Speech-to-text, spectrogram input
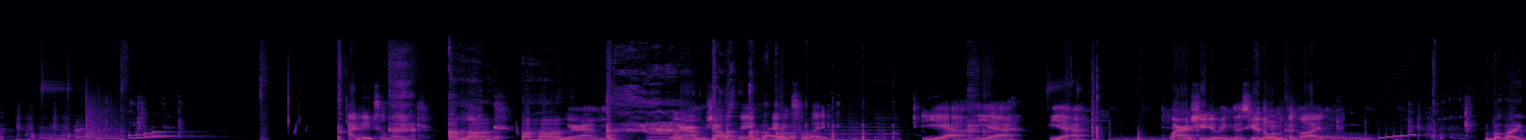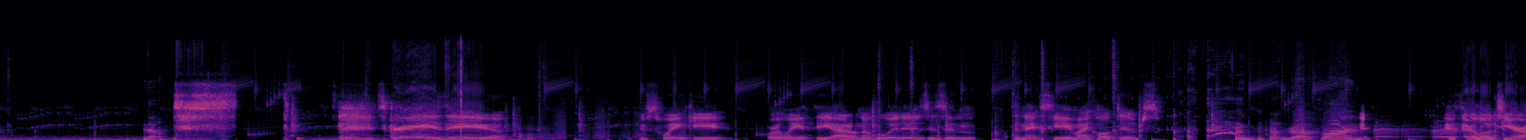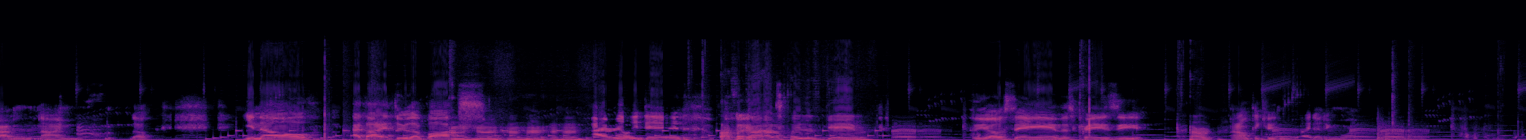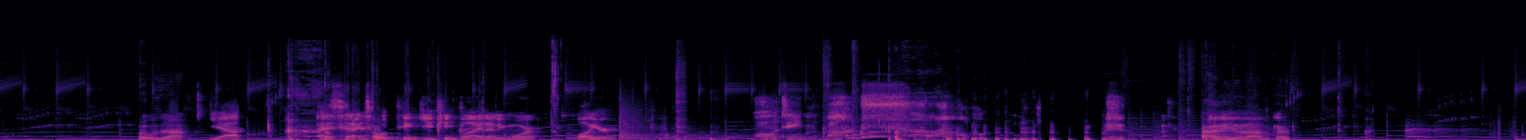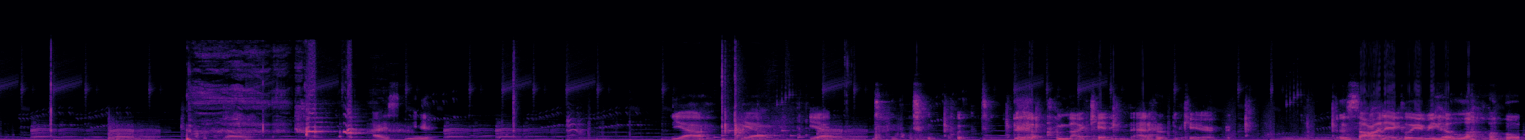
I need to like Uh huh. look Uh huh. where I'm where I'm jumping. I need to like Yeah, yeah, yeah. Why aren't you doing this? You're the one with the glide. But like, no. it's crazy. If Swanky or Lengthy, I don't know who it is, is in the next game, I call dibs. That's fine. If they're low tier, I'm I'm no. You know, I thought I threw that box. Mm-hmm, mm-hmm, mm-hmm. I really did. I forgot how to play this game. You know what I'm saying? That's crazy. How, I don't think you can glide anymore. what was that? Yeah. I said I don't think you can glide anymore while you're holding the box. I didn't do that on purpose. I see. Yeah, yeah, yeah. I'm not kidding that. I don't care. Sonic, leave me alone.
